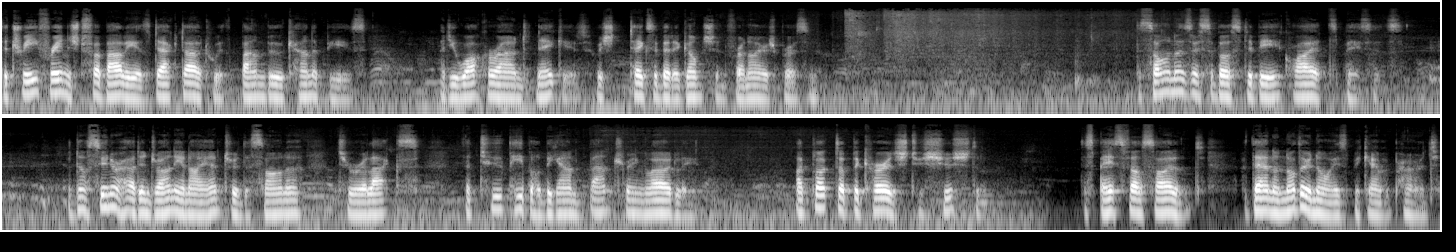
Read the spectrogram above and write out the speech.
The tree fringed Vabali is decked out with bamboo canopies and you walk around naked, which takes a bit of gumption for an Irish person. The saunas are supposed to be quiet spaces. But no sooner had Indrani and I entered the sauna to relax that two people began bantering loudly. I plucked up the courage to shush them. The space fell silent, but then another noise became apparent.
